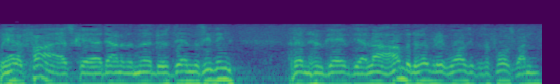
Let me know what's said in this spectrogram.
We had a fire scare down in the murderer's den this evening. I don't know who gave the alarm, but whoever it was, it was a false one.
